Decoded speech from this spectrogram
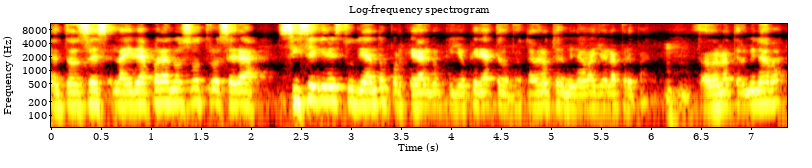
Entonces, la idea para nosotros era sí seguir estudiando porque era algo que yo quería, pero todavía no terminaba yo la prepa, Ujú. todavía no la terminaba.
